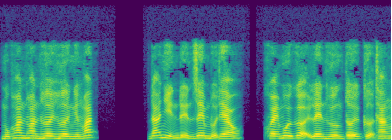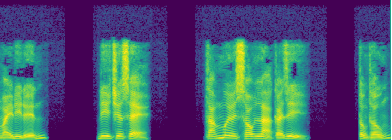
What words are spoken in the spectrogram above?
Mục hoan hoan hơi hơi nghiêng mắt. Đã nhìn đến dêm đuổi theo, khoe môi gợi lên hướng tới cửa thang máy đi đến. Đi chia sẻ. 86 là cái gì? Tổng thống.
